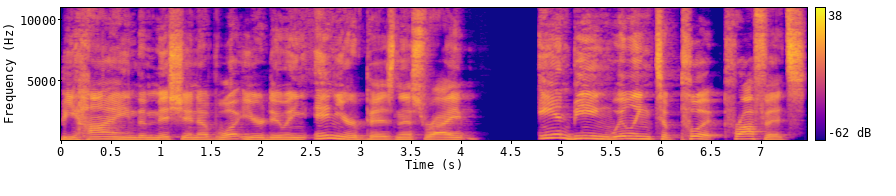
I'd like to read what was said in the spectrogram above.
behind the mission of what you're doing in your business, right? And being willing to put profits,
